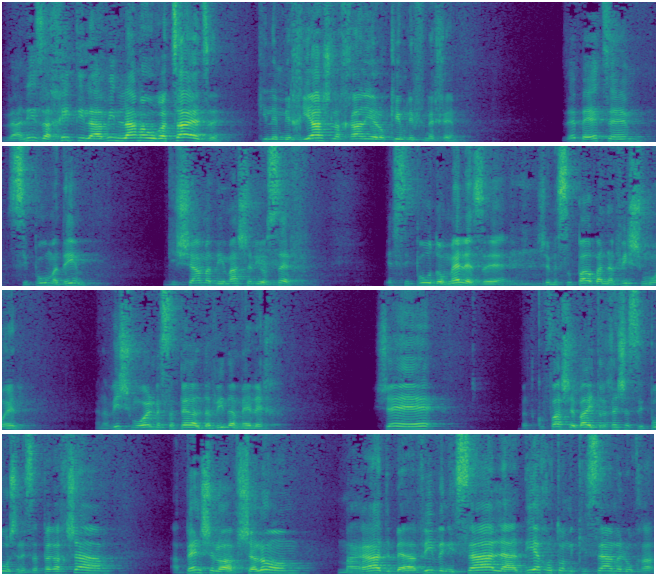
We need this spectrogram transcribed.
ואני זכיתי להבין למה הוא רצה את זה, כי למחיה שלחני אלוקים לפניכם. זה בעצם סיפור מדהים, גישה מדהימה של יוסף. יש סיפור דומה לזה שמסופר בנביא שמואל. הנביא שמואל מספר על דוד המלך, שבתקופה שבה התרחש הסיפור שנספר עכשיו, הבן שלו אבשלום מרד באביו וניסה להדיח אותו מכיסא המלוכה.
